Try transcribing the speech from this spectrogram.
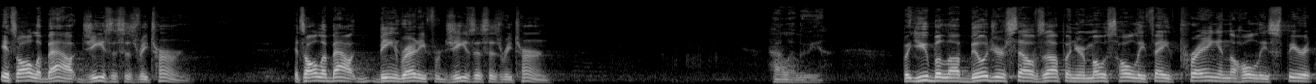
it's all about Jesus' return. It's all about being ready for Jesus' return. Hallelujah. But you, beloved, build yourselves up in your most holy faith, praying in the Holy Spirit,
